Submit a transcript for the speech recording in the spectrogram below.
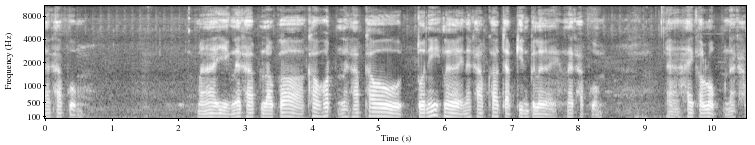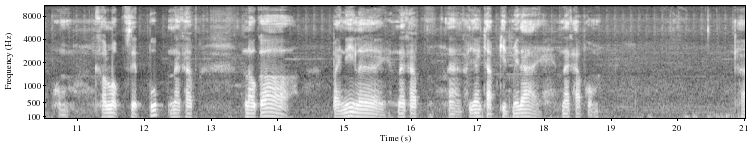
นะครับผมมาอีกนะครับ เราก็เข้าฮอตนะครับ เข้าตัวนี้เลยนะครับ เข้าจับกินไปเลยนะครับผม ให้เขาหลบนะครับผมเขาหลบเสร็จปุ๊บนะครับ เราก็ไปนี่เลยนะครับเขายังจับกินไม่ได้นะครับผมก็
